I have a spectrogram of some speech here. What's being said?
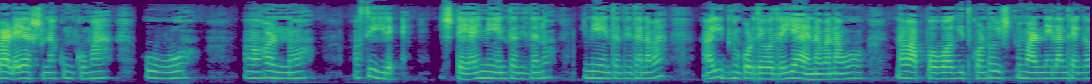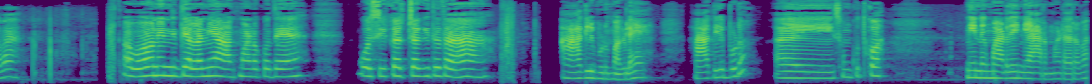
ಬಳೆ ಅರ್ಶಿನ ಕುಂಕುಮ, ಹೂವು ಹಣ್ಣು, ಸೀರೆ. ಇಷ್ಟೇ, ಇನ್ನೇನು ತಂದಿದ್ದಾನೋ, ಇನ್ನೇನು ತಂದಿದ್ದಾನವ? ಇದನ್ನು ಕೊಡದೆ ಹೋದ್ರೆ. ಏನವ ನಾವು ನಾವು ಅಪ್ಪ ಹೋಗಿ ಇದ್ಕೊಂಡು ಇಷ್ಟು ಮಾಡಲಿಲ್ಲ ಅಂದ್ರೆ ಹೆಂಗವ? ಅವ ನಿನ್ನಿದ್ದೆಲ್ಲ ನೀ ಯಾಕೆ ಮಾಡ್ಕೋದೆ? ಒಸಿ ಖರ್ಚಾಗಿದ್ದದ? ಆಗ್ಲಿ ಬಿಡು ಮಗಳೇ ಆಗ್ಲಿ ಬಿಡು. ಐ ಸುಮ್ ಕುತ್ಕೋ. ನಿನಗೆ ಮಾಡಿದೆ ಇನ್ನು ಯಾರು ಮಾಡ್ಯಾರವ?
